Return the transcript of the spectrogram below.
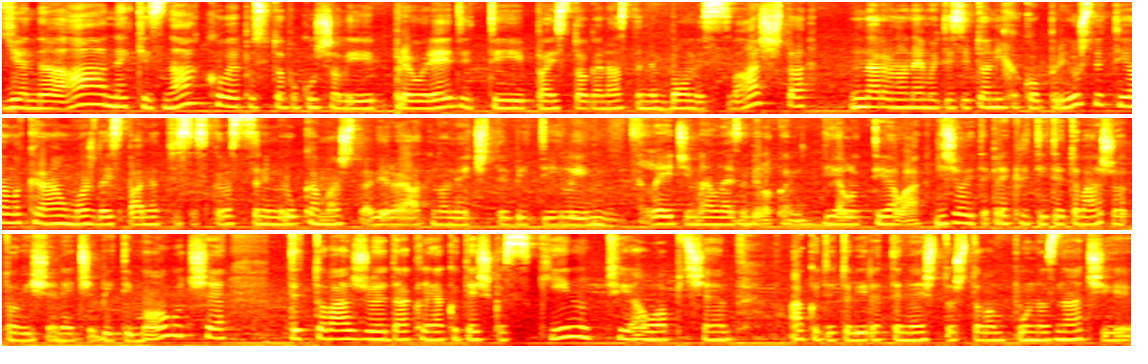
JNA, neke znakove, pa su to pokušali preurediti, pa iz toga nastane bome svašta. Naravno, nemojte si to nikako priuštiti, ali na kraju možda ispadnete sa skroz crnim rukama, što vjerojatno nećete biti ili leđima ili ne znam bilo kojem dijelu tijela gdje želite prekriti tetovažu, to više neće biti moguće. Tetovažu je dakle jako teško skinuti, a uopće ako tetovirate nešto što vam puno znači,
